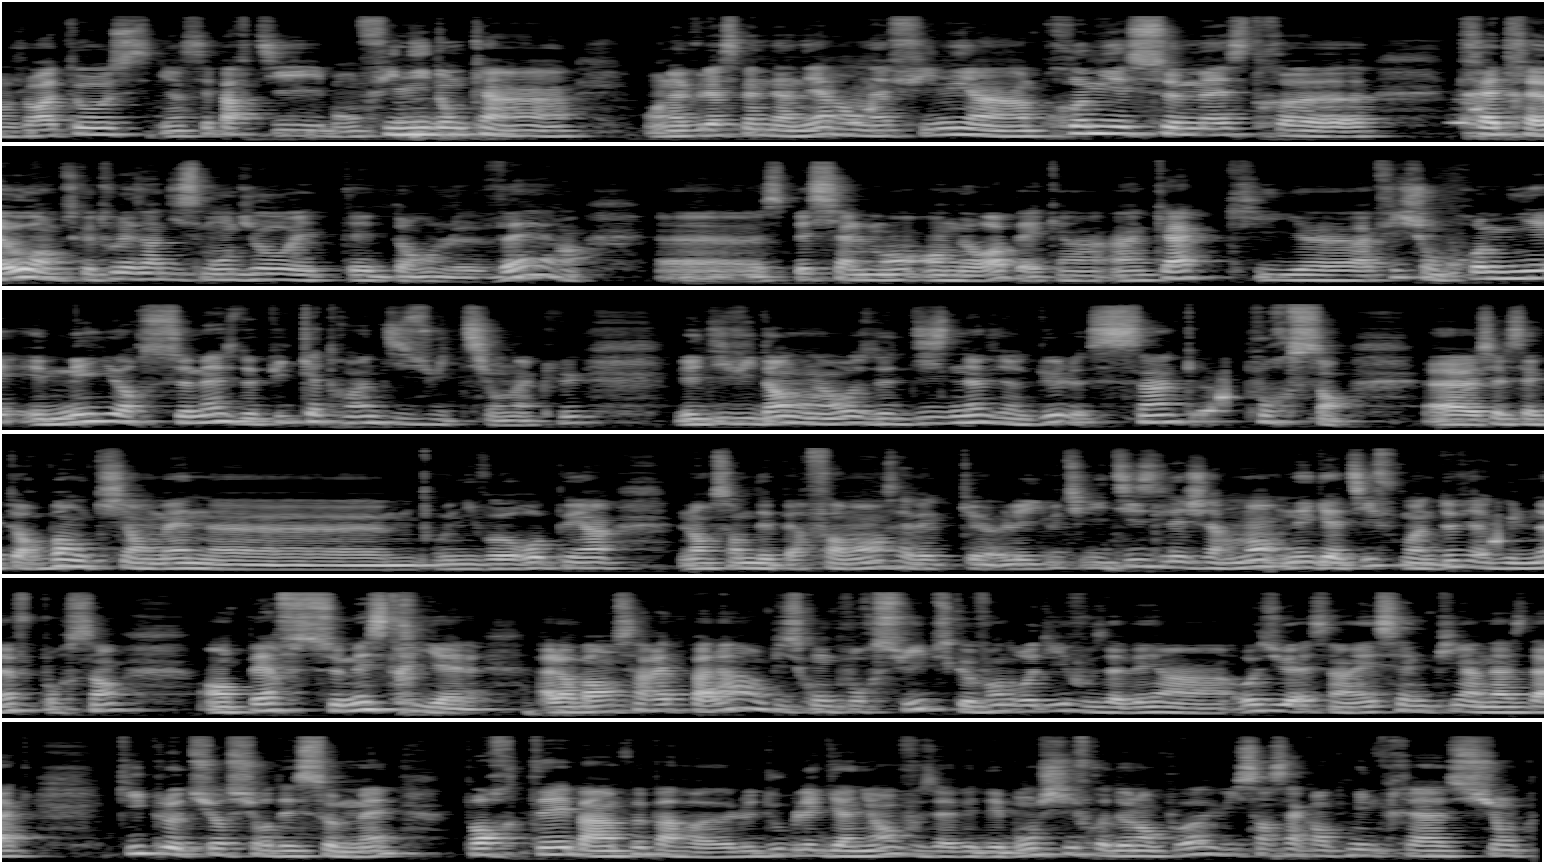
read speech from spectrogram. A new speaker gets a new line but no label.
Bonjour à tous, bien c'est parti. Bon, on finit donc un, on a vu la semaine dernière, on a fini un premier semestre euh, très très haut, hein, puisque tous les indices mondiaux étaient dans le vert, euh, spécialement en Europe, avec un, CAC qui euh, affiche son premier et meilleur semestre depuis 98, si on inclut les dividendes, on est en hausse de 19,5%. Euh, c'est le secteur banque qui emmène au niveau européen l'ensemble des performances, avec les utilities légèrement négatifs, moins 2,9% en perf semestriel. Alors bah, on ne s'arrête pas là, hein, puisqu'on poursuit, puisque vendredi, vous avez un, aux US un S&P, un Nasdaq qui clôture sur des sommets portés bah, un peu par euh, le doublé gagnant. Vous avez des bons chiffres de l'emploi, 850 000 créations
